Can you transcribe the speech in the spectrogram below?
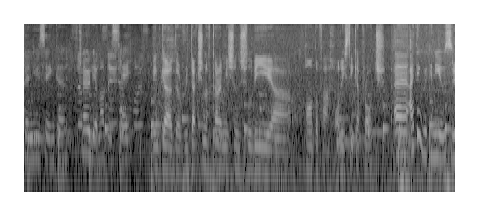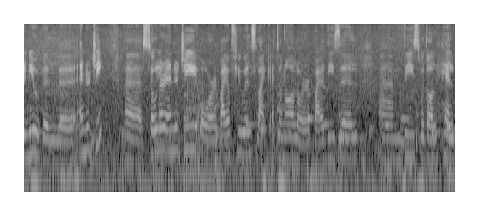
than using uh, petroleum, obviously. I think uh, the reduction of car emissions should be uh, part of a holistic approach. Uh, I think we can use renewable uh, energy uh, solar energy or biofuels like ethanol or biodiesel. Um, these would all help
